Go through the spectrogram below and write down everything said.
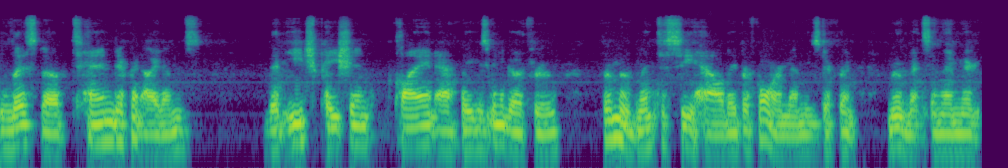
list of 10 different items that each patient, client, athlete is going to go through for movement to see how they perform and these different movements. And then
